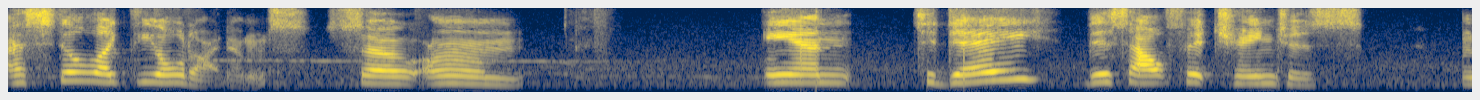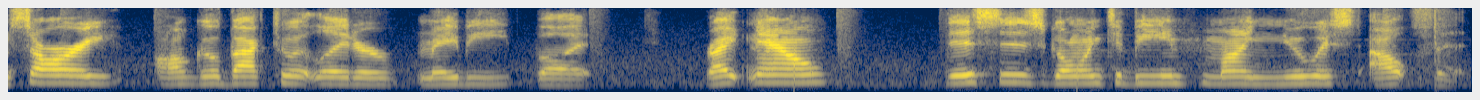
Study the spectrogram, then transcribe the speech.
I still like the old items. So, um, and today this outfit changes. I'm sorry, I'll go back to it later, maybe, but right now, this is going to be my newest outfit.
